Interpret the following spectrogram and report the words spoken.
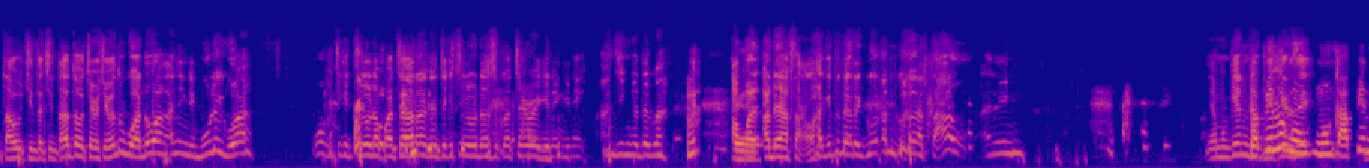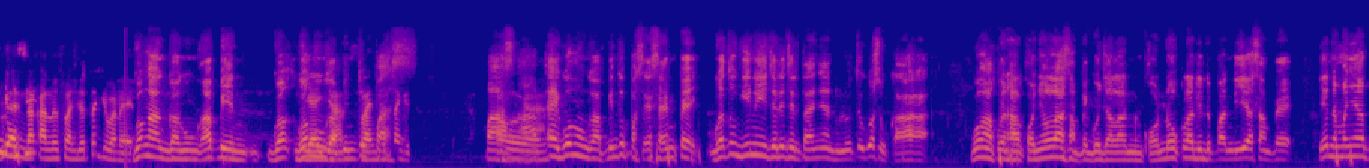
tahu cinta-cinta atau cewek-cewek tuh gue doang anjing dibully gue. Wah kecil-kecil udah pacaran, kecil-kecil udah suka cewek gini-gini. Anjing kata gue. Apa ada yang salah gitu dari gue kan gue nggak tahu anjing. Ya mungkin gua Tapi lu sih, ngung- ngungkapin gak sih? Tindakan lu selanjutnya gimana ya? gue nggak nggak ngungkapin gue gue Iya, iya, ngungkapin tuh selanjutnya pas gitu. pas Oh, iya. eh gue ngungkapin tuh pas SMP gue tuh gini jadi ceritanya dulu tuh gue suka gue ngakuin hal konyol lah sampai gue jalan kodok lah di depan dia sampai ya namanya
